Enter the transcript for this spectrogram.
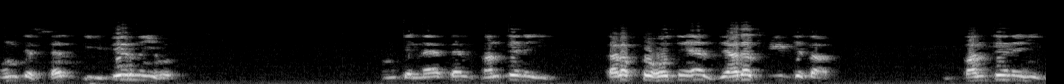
ان کے سیلف کی ریپیئر نہیں ہوتی ان کے نئے سیلف بنتے نہیں۔ طرف تو ہوتے ہیں زیادہ سپیڈ کے ساتھ۔ بنتے نہیں۔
